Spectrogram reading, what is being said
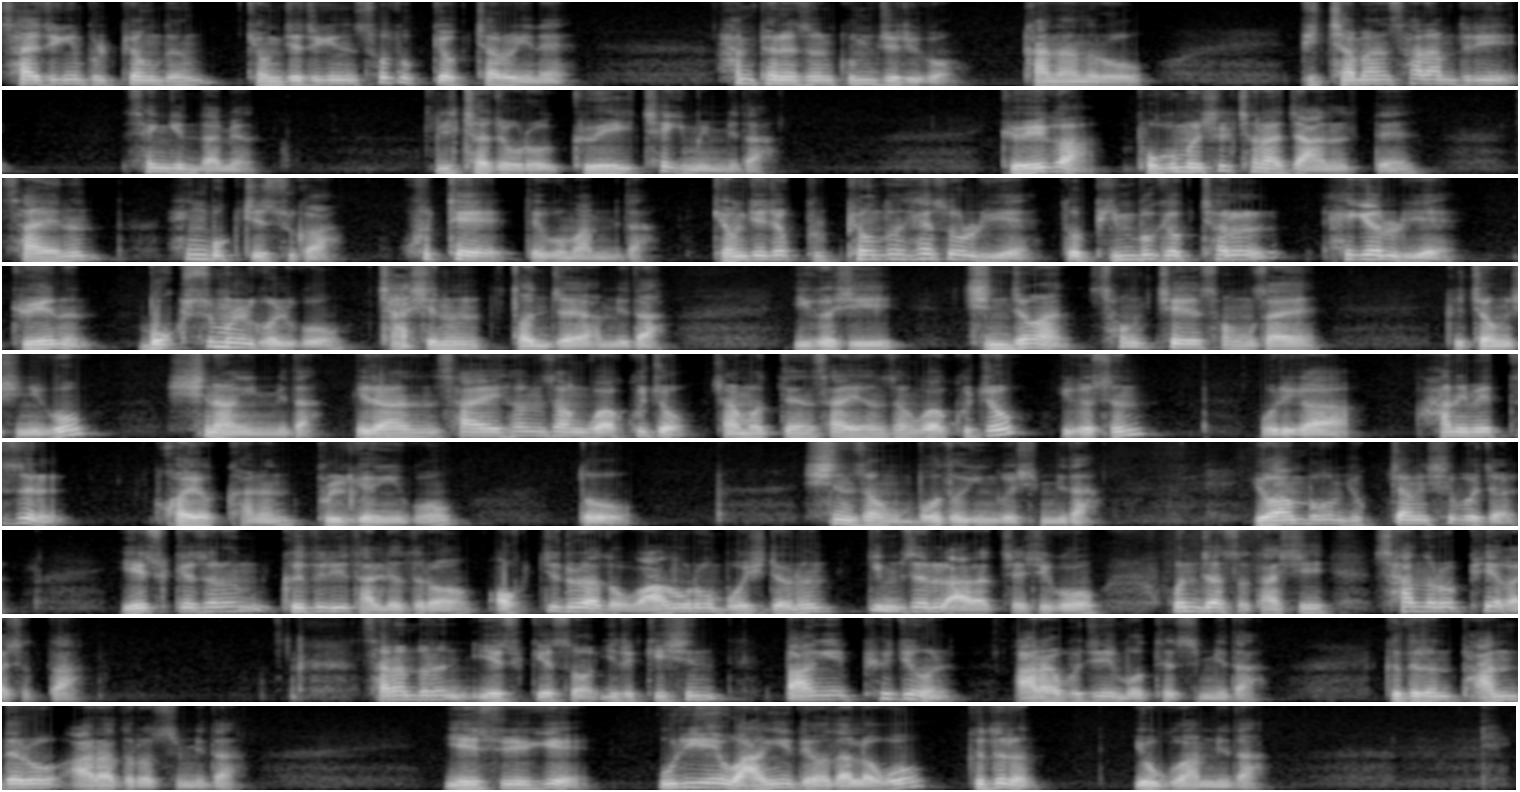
사회적인 불평등, 경제적인 소득 격차로 인해 한편에선 굶주리고 가난으로 비참한 사람들이 생긴다면 1차적으로 교회의 책임입니다. 교회가 복음을 실천하지 않을 때 사회는 행복 지수가 후퇴되고 맙니다. 경제적 불평등 해소를 위해 또 빈부 격차를 해결을 위해 교회는 목숨을 걸고 자신을 던져야 합니다. 이것이 진정한 성체 성사의 그 정신이고 신앙입니다. 이러한 사회 현상과 구조, 잘못된 사회 현상과 구조, 이것은 우리가 하나님의 뜻을 거역하는 불경이고 또 신성 모독인 것입니다. 요한복음 6장 15절 예수께서는 그들이 달려들어 억지로라도 왕으로 모시려는 낌새를 알아채시고 혼자서 다시 산으로 피해 가셨다. 사람들은 예수께서 일으키신 빵의 표징을 알아보지 못했습니다. 그들은 반대로 알아들었습니다. 예수에게 우리의 왕이 되어달라고 그들은 요구합니다.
